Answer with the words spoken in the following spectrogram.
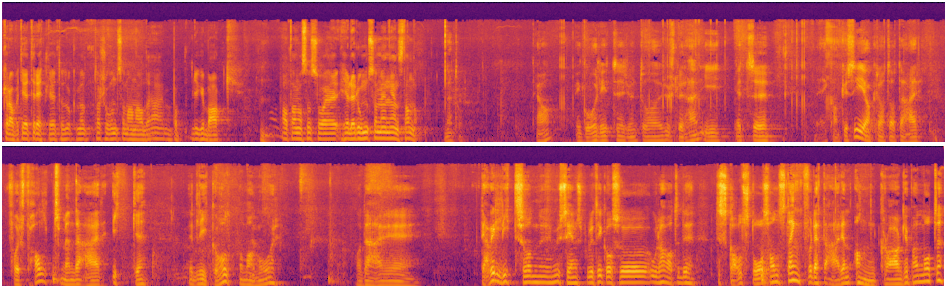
Kravet til etterrettelighet og dokumentasjon som han hadde, ligger bak. At han også så hele rom som en gjenstand. da. Nettopp. Ja, vi går litt rundt og rusler her i et eh, Jeg kan ikke si akkurat at det er forfalt, men det er ikke vedlikeholdt på mange år. Og det er eh, Det er vel litt sånn eh, museumspolitikk også, Olav, at det, det skal stå sånn stengt. For dette er en anklage, på en måte,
